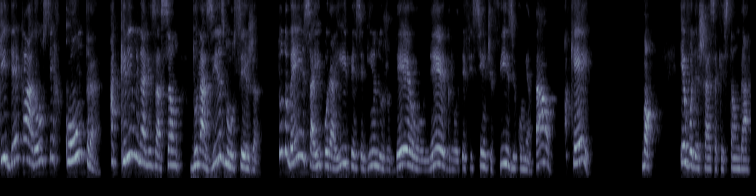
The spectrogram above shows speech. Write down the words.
que declarou ser contra a criminalização do nazismo, ou seja, tudo bem sair por aí perseguindo judeu, negro, deficiente físico, mental? Ok. Bom, eu vou deixar essa questão da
